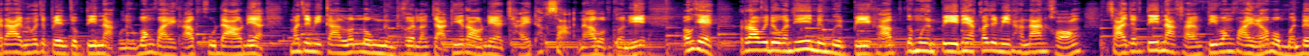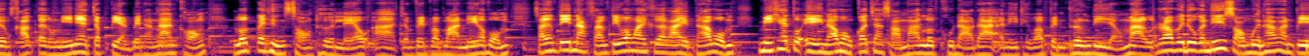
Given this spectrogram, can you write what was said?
ก็ได้ไม่ว่าจะเป็นโจมตีหนักหรือว่องไวครับคูดาวเนี่ยมันจะมีการลดลง1เทิร์นหลังจากที่เราเนี่ยใช้ทักษะนะครับผมตัวนี้โอเค เราไปดูกันที่ 10,000 ปีครับตัวหมื่นปีเนี่ยก็จะมีทางด้านของสายโจมตีหนักสายโจมตีว่องไวนะครับผมเหมือนเดิมครับแต่ตรงนี้เนี่ยจะเปลี่ยนเป็นทางด้านของลดไปถึง 2 เทิร์นแล้วอ่าจะเป็นประมาณนี้ครับผมสายโจมตีหนักสายโจมตีว่องไวคืออะไรนะครับผมมีแค่ตัวเองนะผมก็จะสามารถลดคูดาวได้ อันนี้ถือว่าเป็นเรื่องดีอย่างมาก เราไปดูกันที่ 25,000 ปี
